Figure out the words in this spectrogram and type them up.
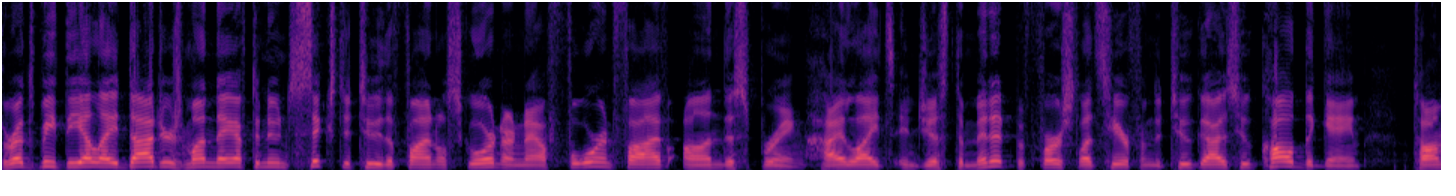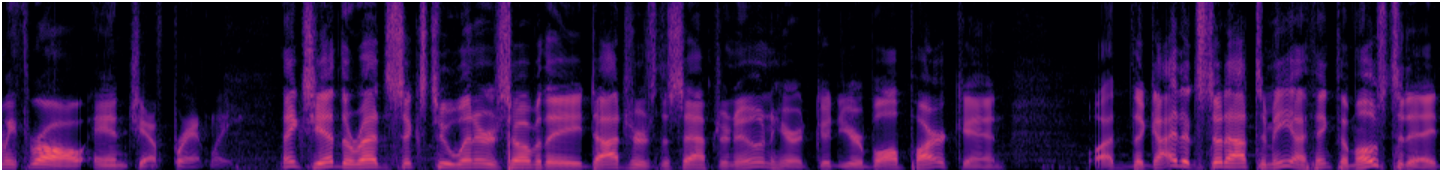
The Reds beat the LA Dodgers Monday afternoon 6 to 2 the final score and are now 4 and 5 on the spring. Highlights in just a minute, but first let's hear from the two guys who called the game, Tommy Thrall and Jeff Brantley. Thanks, Yed. The Reds 6 2 winners over the Dodgers this afternoon here at Goodyear Ballpark. And uh, the guy that stood out to me, I think, the most today,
